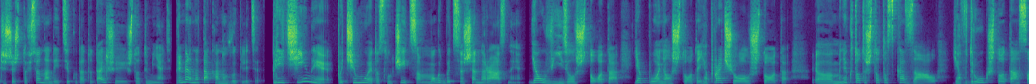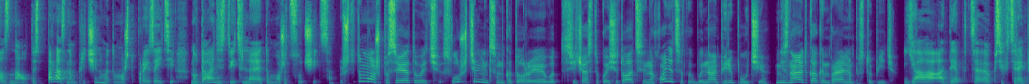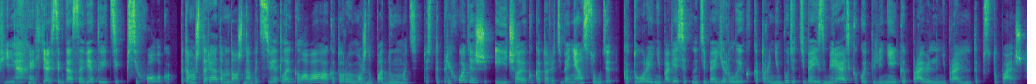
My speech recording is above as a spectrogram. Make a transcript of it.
решишь, что все, надо идти куда-то дальше и что-то менять. Примерно так оно выглядит. Причины, почему это случится, могут быть совершенно разные. Я увидел что-то, я понял что-то, я прочел что-то. Э, мне кто-то что-то сказал, я вдруг что-то осознал. То есть по разным причинам это может произойти. Ну да, действительно, это может случиться. Что ты можешь посоветовать слушательницам, которые вот сейчас в такой ситуации находятся, как бы на перепутье, не знают, как им правильно поступить? Я адепт э, психотерапии. Я всегда советую идти к психологу, потому что рядом должна быть светлая голова, о которую можно подумать. То есть ты приходишь, и человеку, который тебя не осудит, который не повесит на тебя ярлык, язык, который не будет тебя измерять какой-то линейкой, правильно, неправильно ты поступаешь.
